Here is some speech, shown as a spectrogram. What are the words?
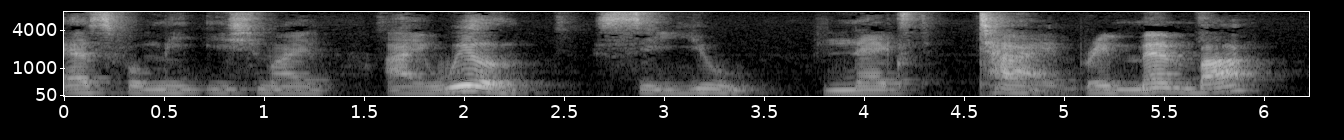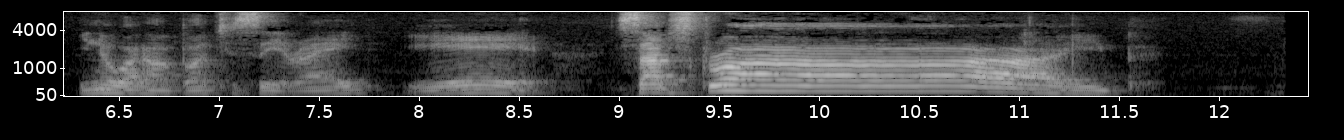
As for me, Ishmael, I will see you next time. Remember, you know what I'm about to say, right? Yeah. Subscribe.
